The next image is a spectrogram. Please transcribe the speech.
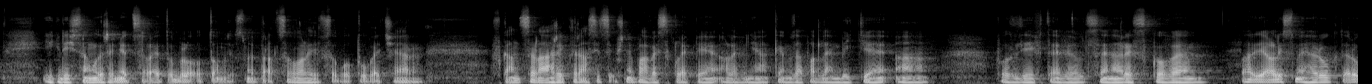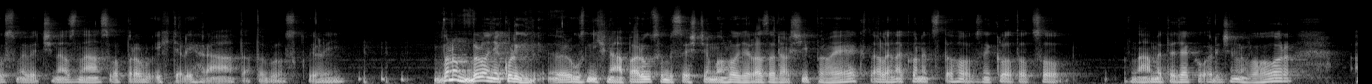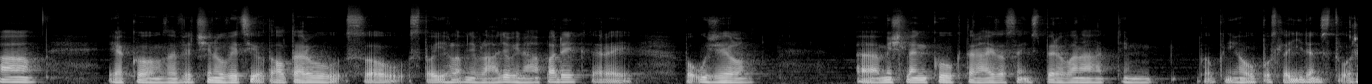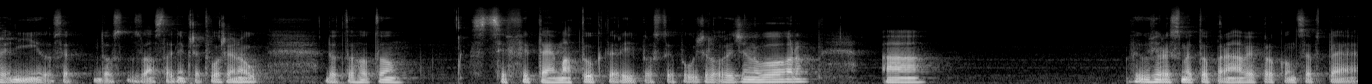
i když samozřejmě celé to bylo o tom, že jsme pracovali v sobotu večer v kanceláři, která sice už nebyla ve sklepě, ale v nějakém zapadlém bytě a později v té vilce na Reskovém. A dělali jsme hru, kterou jsme většina z nás opravdu i chtěli hrát a to bylo skvělé. Ono bylo několik různých nápadů, co by se ještě mohlo dělat za další projekt, ale nakonec toho vzniklo to, co známe teď jako Original War a jako za většinou věcí od Altaru jsou, stojí hlavně vláďový nápady, který použil eh, myšlenku, která je zase inspirovaná tím knihou Poslední den stvoření, zase dost zásadně přetvořenou do tohoto sci-fi tématu, který prostě použil Original War. A využili jsme to právě pro koncept té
